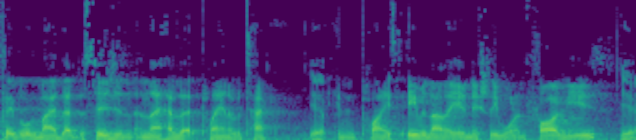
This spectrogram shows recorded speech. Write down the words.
people have made that decision and they have that plan of attack Yeah. in place, even though they initially wanted five years, Yeah.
